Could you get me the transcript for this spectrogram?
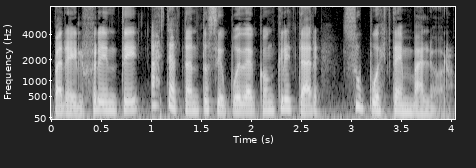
para el frente hasta tanto se pueda concretar su puesta en valor.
